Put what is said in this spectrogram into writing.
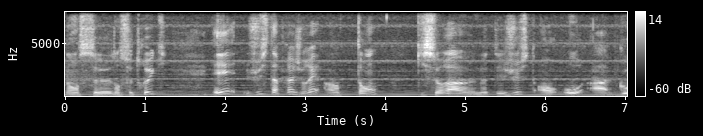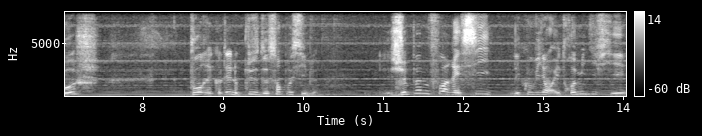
dans ce, dans ce truc. Et juste après, j'aurai un temps qui sera euh, noté juste en haut à gauche pour récolter le plus de sang possible. Je peux me foirer si l'écouvillon est trop humidifié,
